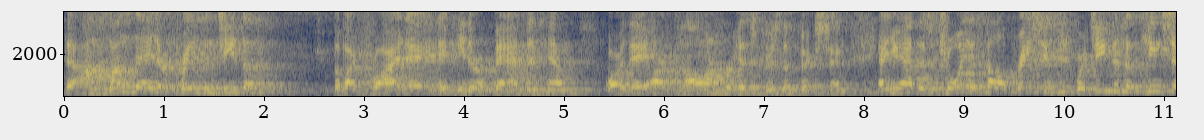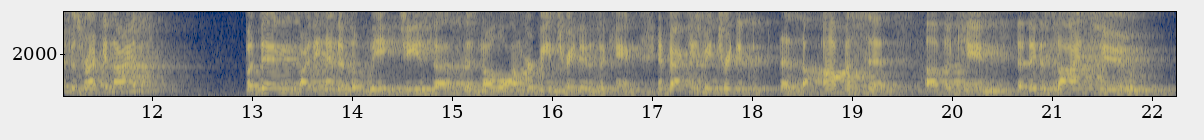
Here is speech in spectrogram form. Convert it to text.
That on Sunday they're praising Jesus, but by Friday, they've either abandoned him or they are calling for his crucifixion. And you have this joyous celebration where Jesus' kingship is recognized. But then by the end of the week, Jesus is no longer being treated as a king. In fact, he's being treated as the opposite of a king, that they decide to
